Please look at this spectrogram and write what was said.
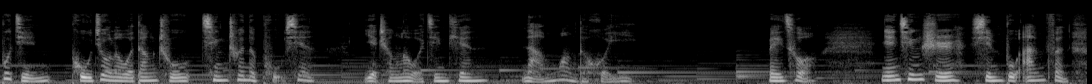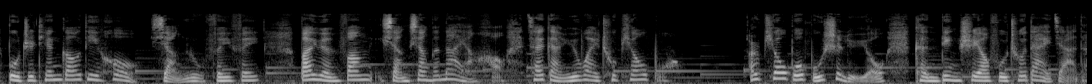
不仅普救了我当初青春的谱线，也成了我今天难忘的回忆。没错，年轻时心不安分，不知天高地厚，想入非非，把远方想象的那样好，才敢于外出漂泊。而漂泊不是旅游，肯定是要付出代价的，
